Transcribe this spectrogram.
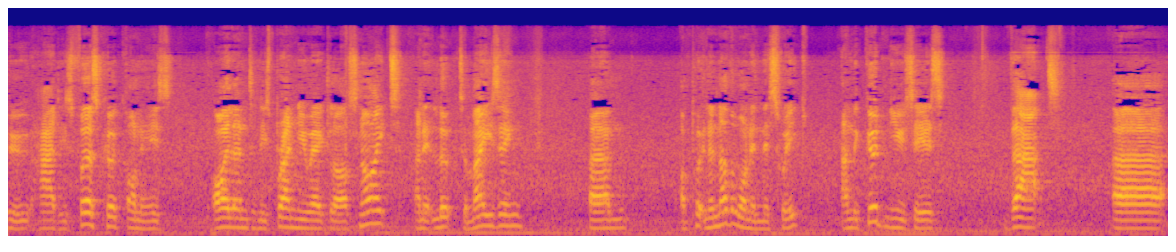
who had his first cook on his island and his brand new egg last night, and it looked amazing. Um, I'm putting another one in this week, and the good news is that uh,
